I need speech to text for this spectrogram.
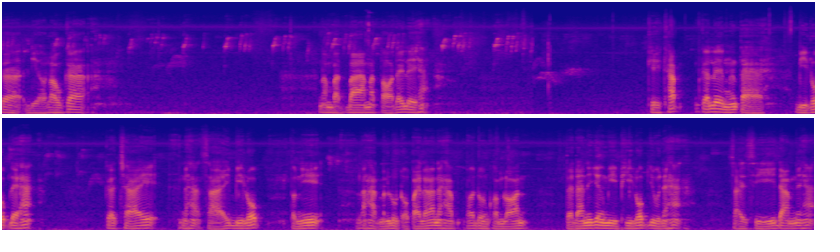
ก็เดี๋ยวเราก็ นำบัตรบาร์มาต่อได้เลยฮะโอเคครับก็เริ่มตั้งแต่บีลบเลยฮะก็ใช้นะฮะสายบีลบตรงนี้รหัสมันหลุดออกไปแล้วนะครับ เพราะโดนความร้อน แต่ด้านนี้ยังมีพีลบอยู่นะฮะสายสีดำนี่ฮะ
